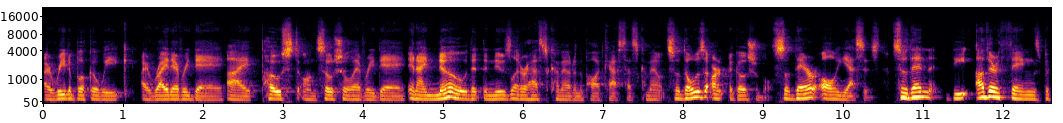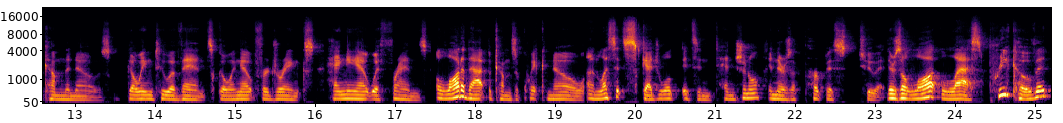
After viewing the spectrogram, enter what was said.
I read a book a week. I write every day. I post on social every day. And I know that the newsletter has to come out and the podcast has to come out. So those aren't negotiable. So they're all yeses. So then the other things become the no's going to events, going out for drinks, hanging out with friends. A lot of that becomes a quick no unless it's scheduled, it's intentional, and there's a purpose to it. There's a lot less pre COVID.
